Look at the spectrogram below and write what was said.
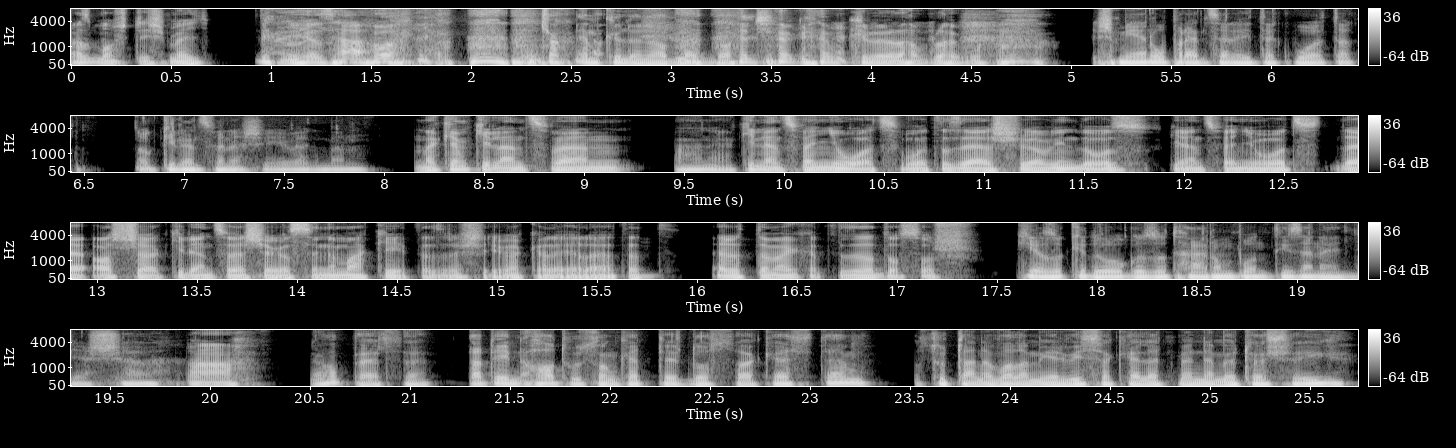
Az most is megy. Igazából. Csak nem külön ablakban. Csak nem külön ablakban. És milyen oprendszereitek voltak a 90-es években? Nekem 90, 98 volt az első, a Windows 98, de az se a 90-es évek, szerintem már 2000-es évek eleje lehetett. Előtte meg hát ez a doszos ki az, aki dolgozott 3.11-essel? Ah. Ja, persze. Tehát én 6.22-es dosszal kezdtem, azt utána valamiért vissza kellett mennem ötösig,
